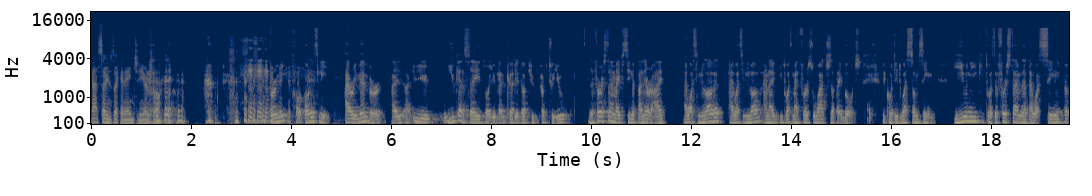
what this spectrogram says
That sounds like an engineer talking. for me, for honestly, I remember I, uh, you you can say it or you can cut it up to, up to you. The first time I've seen a Panerai, I was in love. I was in love, and I, it was my first watch that I bought because it was something unique. It was the first time that I was seeing a,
